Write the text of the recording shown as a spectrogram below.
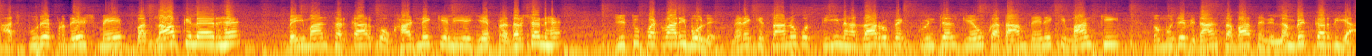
आज पूरे प्रदेश में बदलाव की लहर है। बेईमान सरकार को उखाड़ने के लिए ये प्रदर्शन है। जीतू पटवारी बोले, मैंने किसानों को तीन हज़ार रूपए क्विंटल गेहूँ का दाम देने की मांग की तो मुझे विधानसभा से निलंबित कर दिया।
